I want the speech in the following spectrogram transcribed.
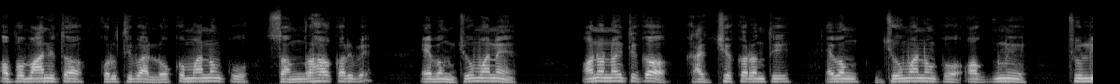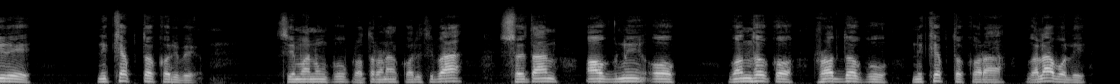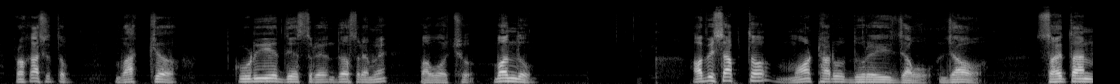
ଅପମାନିତ କରୁଥିବା ଲୋକମାନଙ୍କୁ ସଂଗ୍ରହ କରିବେ ଏବଂ ଯେଉଁମାନେ ଅନନୈତିକ କାର୍ଯ୍ୟ କରନ୍ତି ଏବଂ ଯେଉଁମାନଙ୍କୁ ଅଗ୍ନି ଚୁଲିରେ ନିକ୍ଷେପ୍ତ କରିବେ ସେମାନଙ୍କୁ ପ୍ରତାରଣା କରିଥିବା ଶୈତାନ ଅଗ୍ନି ଓ ଗନ୍ଧକ ହ୍ରଦକୁ ନିକ୍ଷେପ୍ତ କରାଗଲା ବୋଲି ପ୍ରକାଶିତ ବାକ୍ୟ କୋଡ଼ିଏ ଦେଶରେ ଦଶରେ ଆମେ ପାଉଅଛୁ। ବନ୍ଧୁ ଅଭିଶାପ୍ତ ମୋ ଠାରୁ ଦୂରେଇ ଯାଉ ଯାଅ। ଶୈତାନ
